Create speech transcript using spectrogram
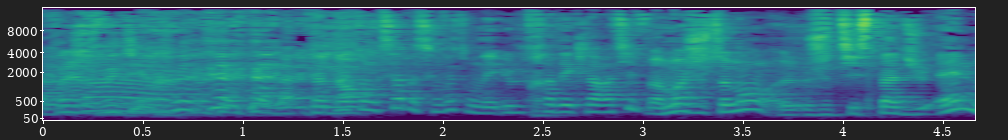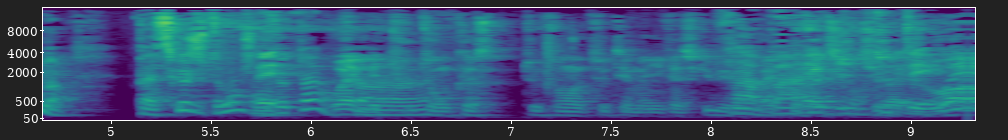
Bah, Enfin, je veux dire. bah, pas tant que ça, parce qu'en fait, on est ultra déclaratif. Bah, moi, justement, euh, j'utilise pas du Helm, parce que justement, j'en veux pas. Ouais, mais tout ton, tout ton, tous tes manifestes cubes, Enfin, pareil tu vas tout tes- devoir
